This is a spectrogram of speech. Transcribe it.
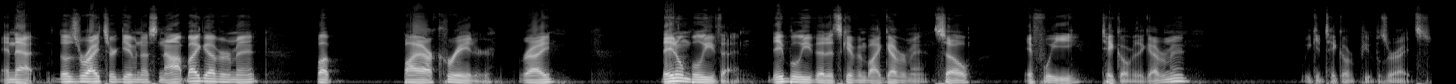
and that those rights are given us not by government but by our Creator, right? They don't believe that. They believe that it's given by government. So if we take over the government, we could take over people's rights.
